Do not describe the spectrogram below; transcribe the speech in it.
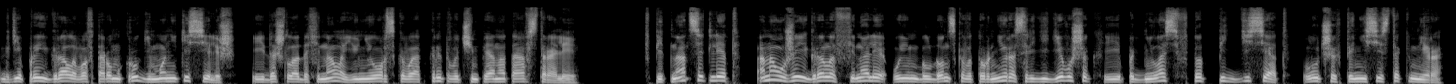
где проиграла во втором круге Монике Селиш и дошла до финала юниорского открытого чемпионата Австралии. В 15 лет она уже играла в финале Уимблдонского турнира среди девушек и поднялась в топ-50 лучших теннисисток мира,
